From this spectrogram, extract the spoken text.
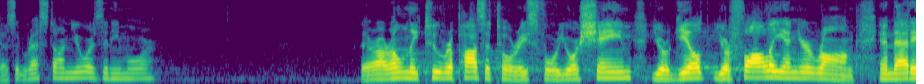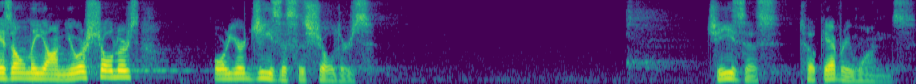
doesn't rest on yours anymore. There are only two repositories for your shame, your guilt, your folly, and your wrong, and that is only on your shoulders or your Jesus' shoulders. Jesus took everyone's.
